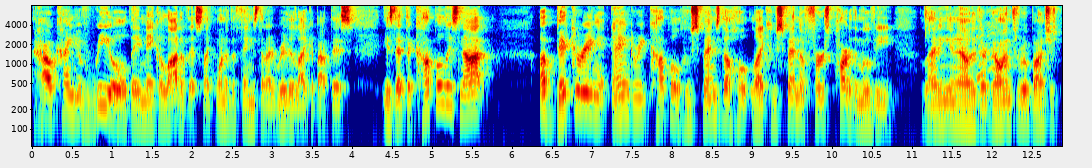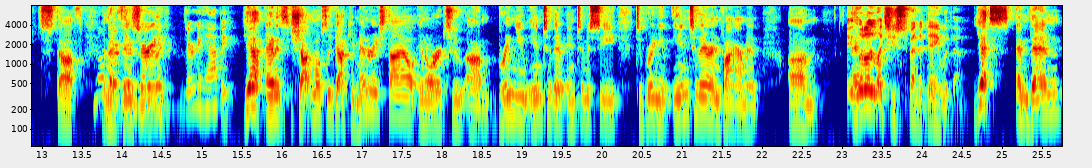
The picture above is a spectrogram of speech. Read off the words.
how kind of real they make a lot of this. Like one of the things that I really like about this is that the couple is not a bickering, angry couple who spends the whole like who spend the first part of the movie letting you know that they're going through a bunch of stuff no, and they're, that they're things are very really very happy. yeah, and it's shot mostly documentary style in order to um, bring you into their intimacy, to bring you into their environment. Um, It literally lets you spend a day with them. yes, and then,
